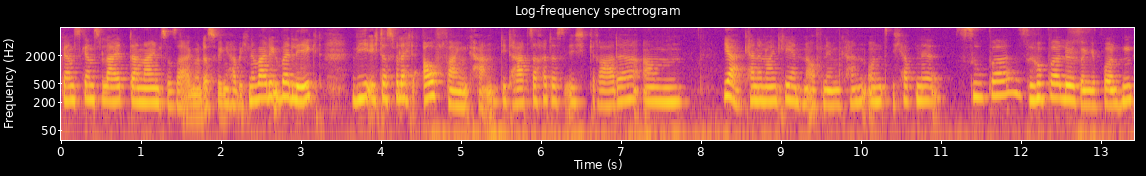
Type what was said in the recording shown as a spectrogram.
ganz, ganz leid, da Nein zu sagen. Und deswegen habe ich eine Weile überlegt, wie ich das vielleicht auffangen kann. Die Tatsache, dass ich gerade ähm, ja, keine neuen Klienten aufnehmen kann. Und ich habe eine super, super Lösung gefunden.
